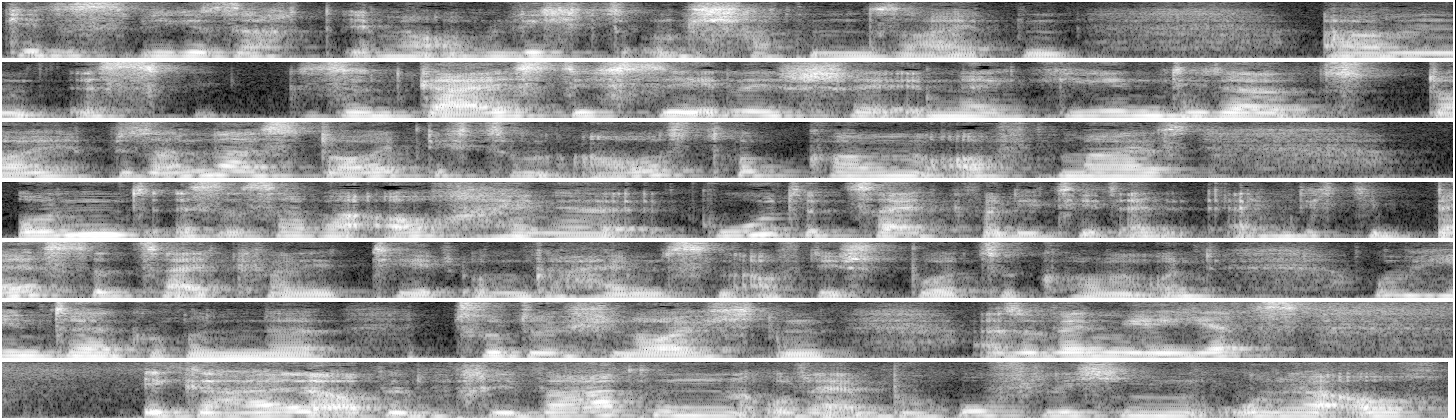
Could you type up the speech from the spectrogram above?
geht es, wie gesagt, immer um Licht- und Schattenseiten. Ähm, es sind geistig-seelische Energien, die da deut besonders deutlich zum Ausdruck kommen oftmals. Und es ist aber auch eine gute Zeitqualität, eigentlich die beste Zeitqualität, um Geheimnissen auf die Spur zu kommen und um Hintergründe zu durchleuchten. Also wenn ihr jetzt, egal ob im privaten oder im beruflichen oder auch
